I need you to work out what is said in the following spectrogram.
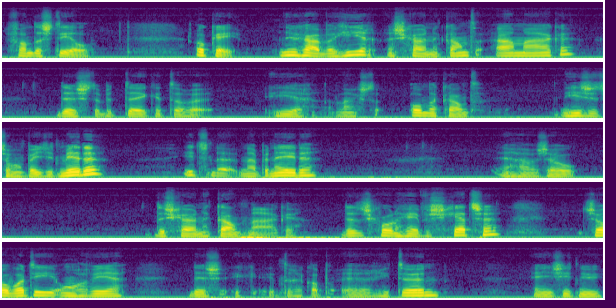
van de steel. Oké, nu gaan we hier een schuine kant aanmaken. Dus dat betekent dat we hier langs de onderkant, hier zit een beetje het midden, iets naar beneden. En gaan we zo de schuine kant maken. Dit is gewoon nog even schetsen. Zo wordt die ongeveer. Dus ik druk op uh, return. En je ziet nu,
